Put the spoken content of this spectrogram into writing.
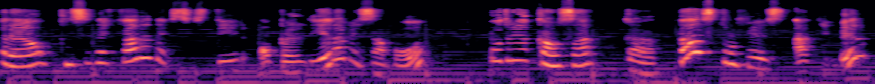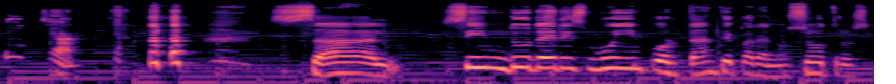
creo que si dejara de existir o perdiera mi sabor, podría causar catástrofes a nivel mundial. Sal, sin duda eres muy importante para nosotros,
